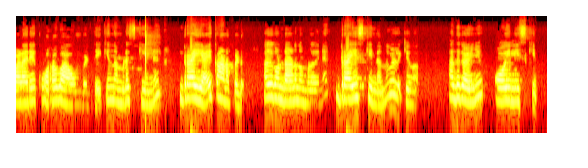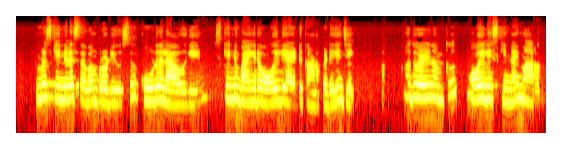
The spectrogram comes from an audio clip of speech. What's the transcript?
വളരെ കുറവാകുമ്പോഴത്തേക്കും നമ്മുടെ സ്കിന്ന് ഡ്രൈ ആയി കാണപ്പെടും. അതുകൊണ്ടാണ് നമ്മളതിനെ ഡ്രൈ സ്കിൻ എന്ന് വിളിക്കുന്നത്. അത് കഴിഞ്ഞ് ഓയിലി സ്കിൻ നമ്മുടെ സ്കിന്നിലെ സെബം പ്രൊഡ്യൂസ് കൂടുതലാവുകയും സ്കിന്ന് ഭയങ്കര ഓയിലി ആയിട്ട് കാണപ്പെടുകയും ചെയ്യും. അതുവഴി നമുക്ക് ഓയിലി സ്കിന്നായി മാറുന്നു.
